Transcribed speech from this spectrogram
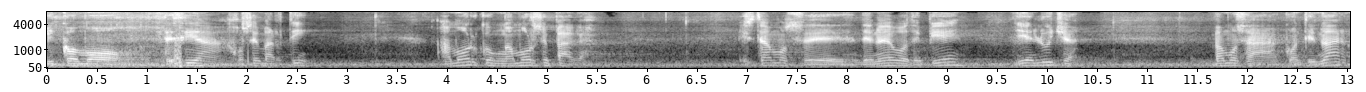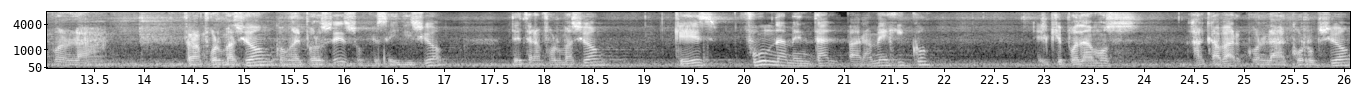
Y como decía José Martí, amor con amor se paga. Estamos eh, de nuevo de pie y en lucha Vamos a continuar con la transformación, con el proceso que se inició de transformación, que es fundamental para México, el que podamos acabar con la corrupción,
